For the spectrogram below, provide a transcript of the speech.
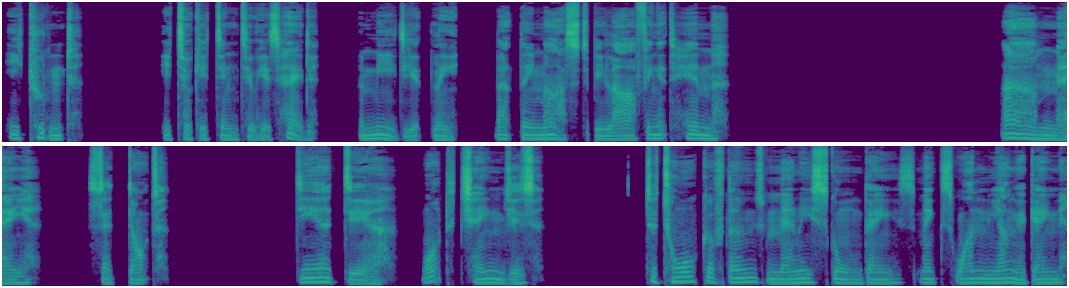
he couldn't. He took it into his head immediately that they must be laughing at him. Ah, May, said Dot. Dear, dear, what changes. To talk of those merry school days makes one young again.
